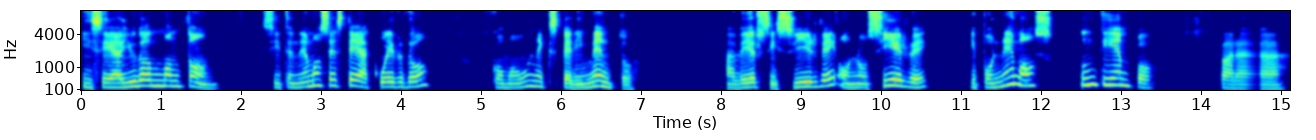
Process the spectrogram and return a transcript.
y se ayuda un montón si tenemos este acuerdo como un experimento, a ver si sirve o no sirve, y ponemos un tiempo para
